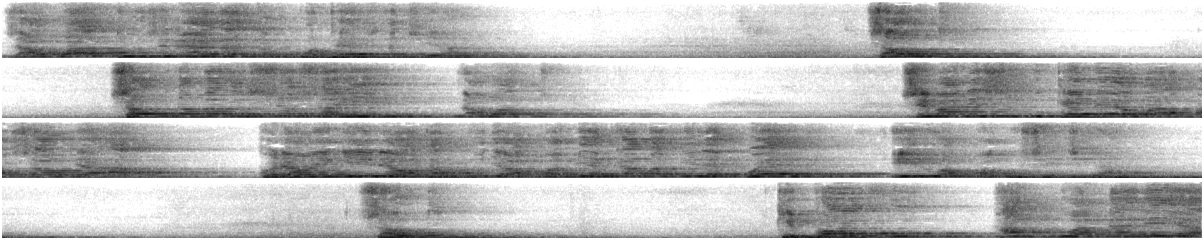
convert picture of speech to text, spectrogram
za watu zinaweza zikakupoteza njiani. Sauti wakuangushe njiani. Sauti Kipofu hakuangalia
